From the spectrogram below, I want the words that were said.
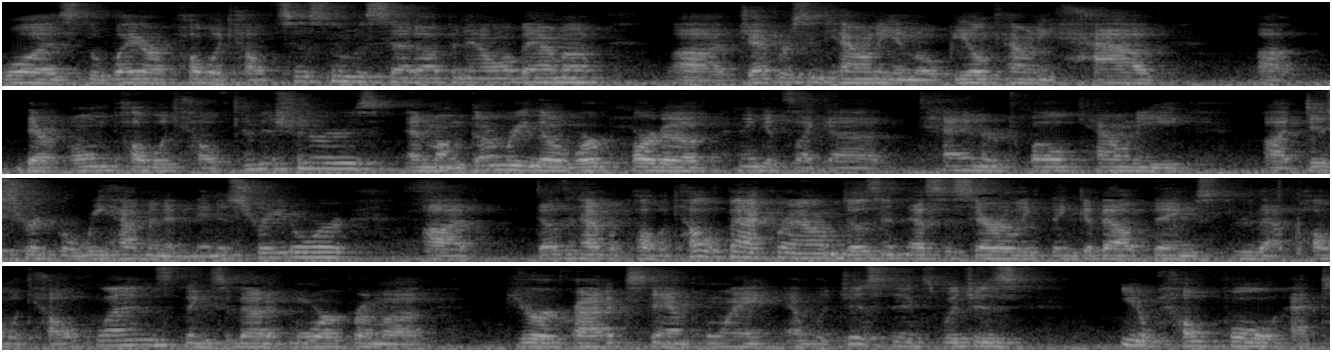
was the way our public health system is set up in Alabama. Uh, Jefferson County and Mobile County have uh, their own public health commissioners, and Montgomery, though, we're part of, I think it's like a 10 or 12 county uh, district where we have an administrator. Uh, doesn't have a public health background, doesn't necessarily think about things through that public health lens, thinks about it more from a bureaucratic standpoint and logistics, which is you know helpful at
